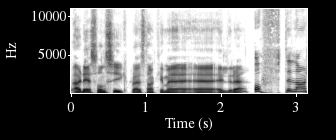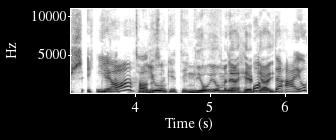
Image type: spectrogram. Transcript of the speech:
Er det sånn sykepleier snakker med eh, eldre? Ofte, Lars. Ikke Ja. ta det Jo, som kritikk. jo, jo, men jeg er helt Og det er jo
